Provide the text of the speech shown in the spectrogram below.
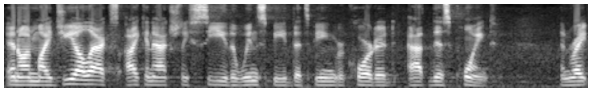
And on my GLX, I can actually see the wind speed that's being recorded at this point. And, right,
